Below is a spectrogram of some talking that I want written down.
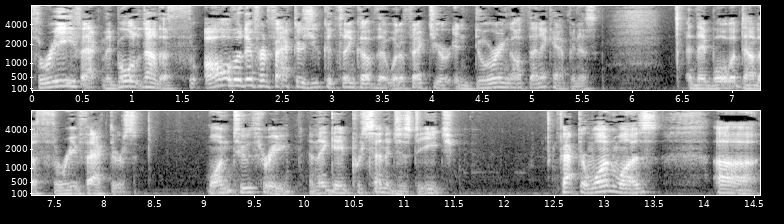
Three factors. They boiled it down to th- all the different factors you could think of that would affect your enduring authentic happiness. And they boiled it down to three factors one, two, three. And they gave percentages to each. Factor one was uh,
